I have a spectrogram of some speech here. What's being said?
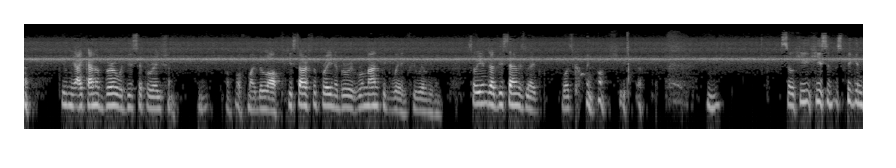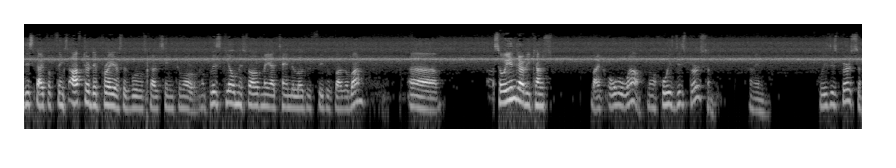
kill me, I cannot bear with this separation of, of, my beloved. He starts to pray in a very romantic way, if you will, even. So Indra this time is like, what's going on here? mm-hmm. So he, he's speaking this type of things after the prayers that we will start seeing tomorrow. Now, please kill me so I may attain the lotus feet of Bhagavan. Uh, so Indra becomes like overwhelmed. Who is this person? I mean, who is this person?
